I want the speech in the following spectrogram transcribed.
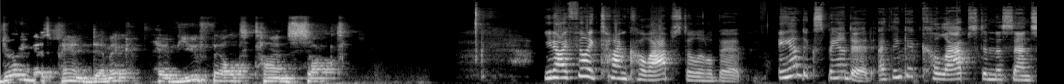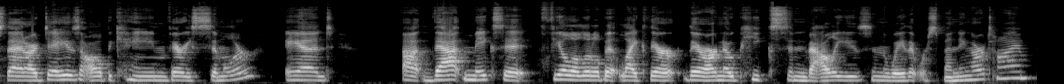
During this pandemic, have you felt time sucked? You know, I feel like time collapsed a little bit and expanded. I think it collapsed in the sense that our days all became very similar, and uh, that makes it feel a little bit like there there are no peaks and valleys in the way that we're spending our time.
